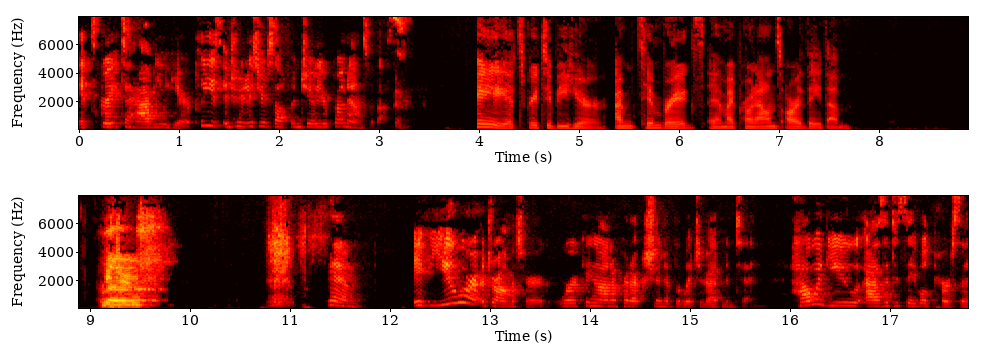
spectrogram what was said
it's great to have you here. Please introduce yourself and share your pronouns with us. Hey, it's great to be here. I'm Tim Briggs, and my pronouns are they, them. Hello. Tim, if you were a dramaturg working on a production of The Witch of Edmonton, how would you, as a disabled person,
